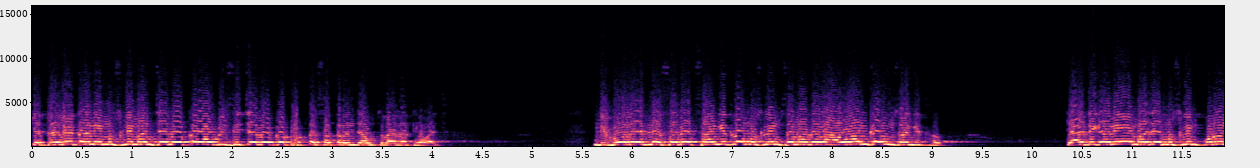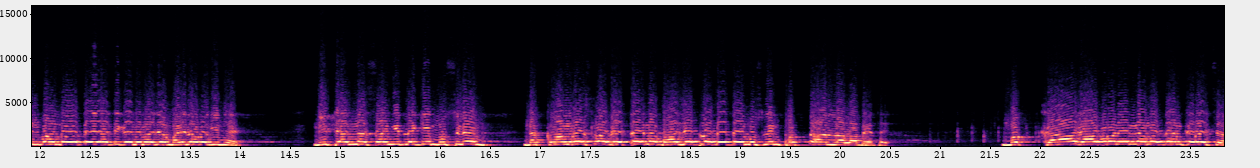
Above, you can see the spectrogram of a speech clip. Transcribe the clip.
की दलित आणि मुस्लिमांचे लोक ओबीसीचे लोक फक्त सतरंजा उचलायला ठेवायचे. मी गोलायतल्या सभेत सांगितलं मुस्लिम समाजाला आवाहन करून सांगितलं. त्या ठिकाणी माझे मुस्लिम पुरुष बांधव होते या ठिकाणी माझ्या महिला भगिनी आहेत. मी त्यांना सांगितलं की मुस्लिम ना काँग्रेसला भेट आहे ना भाजपला भेट आहे मुस्लिम फक्त अल्लाला भेट आहे मग का घाबरून यांना मतदान करायचं?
